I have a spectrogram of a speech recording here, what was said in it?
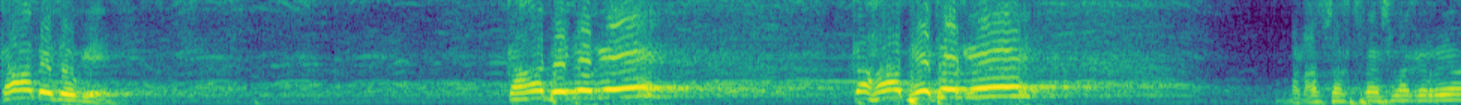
कहाँ भेजोगे? कहाँ भेजोगे? कहा भेजोगे? बड़ा सख्त फैसला कर रहे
